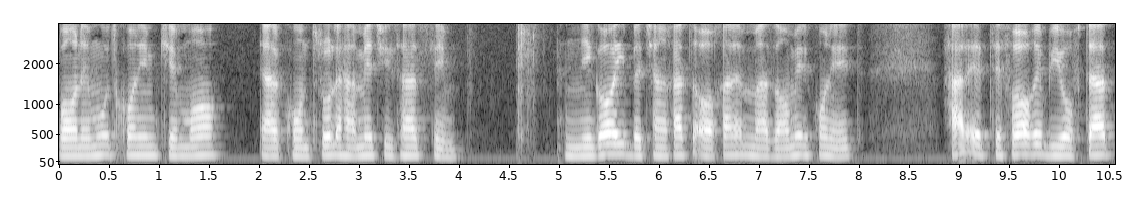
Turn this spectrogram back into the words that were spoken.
وانمود کنیم که ما در کنترل همه چیز هستیم. نگاهی به چند خط آخر مزامیر کنید. هر اتفاقی بیفتد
